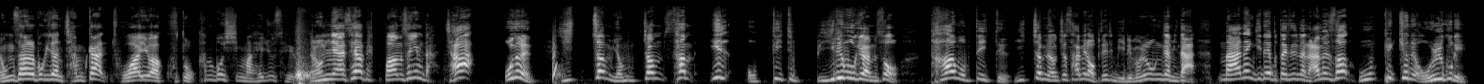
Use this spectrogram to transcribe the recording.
영상을 보기 전 잠깐 좋아요와 구독 한 번씩만 해주세요. 여러분 안녕하세요 백범성입니다. 자 오늘은 2.0.31 업데이트 미리 보기 하면서 다음 업데이트 2.0.31 업데이트 미리 보기 공개합니다. 많은 기대 부탁드립니다. 라면서 오피키언의 얼굴이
